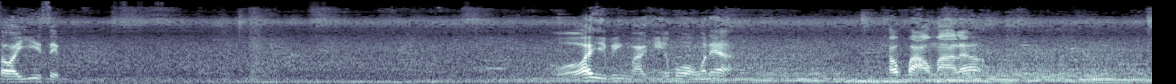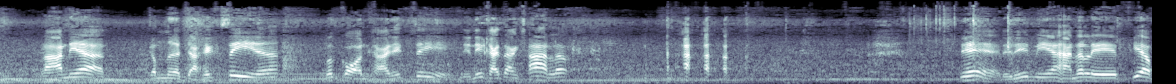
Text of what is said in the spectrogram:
ซอยยี่สิบโอ้ย วิ่งมากี่ชั่วโมงวะเนี่ย เข้าเปล่ามาแล้ว ร้านเนี้ยกำเนิดจากแท็กซี่นะ เมื่อก่อนขายแท็กซี่ เดี๋ยวนี้ขายต่างชาติแล้ว นี่เดี๋ยวนี้มีอาหารทะเลเพียบ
